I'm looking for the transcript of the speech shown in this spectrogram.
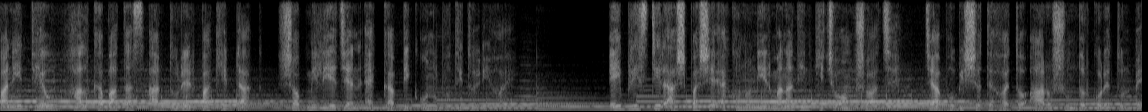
পানির ঢেউ, হালকা বাতাস আর দূরের পাখির ডাক, সব মিলিয়ে যেন এক কাব্যিক অনুভূতি তৈরি হয়। এই বৃষ্টির আশপাশে এখনও নির্মাণাধীন কিছু অংশ আছে, যা ভবিষ্যতে হয়তো আরও সুন্দর করে তুলবে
